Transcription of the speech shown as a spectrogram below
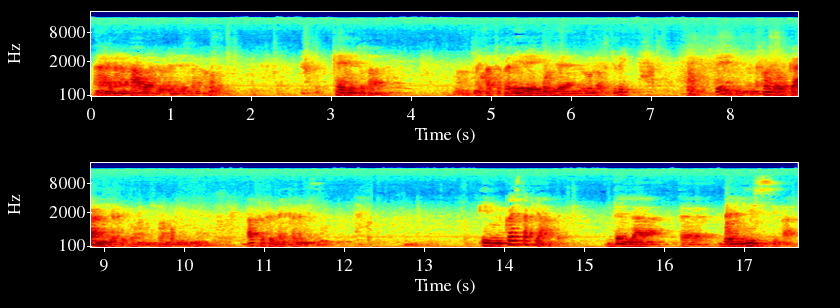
Ah, era una che voleva dire una cosa. Che hai detto Paola? Mi hai fatto cadere il, l'orologio, vedi? Vedi, è una cosa organica che con i bambini, eh? altro che il meccanismo. In questa chiave della eh, bellissima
